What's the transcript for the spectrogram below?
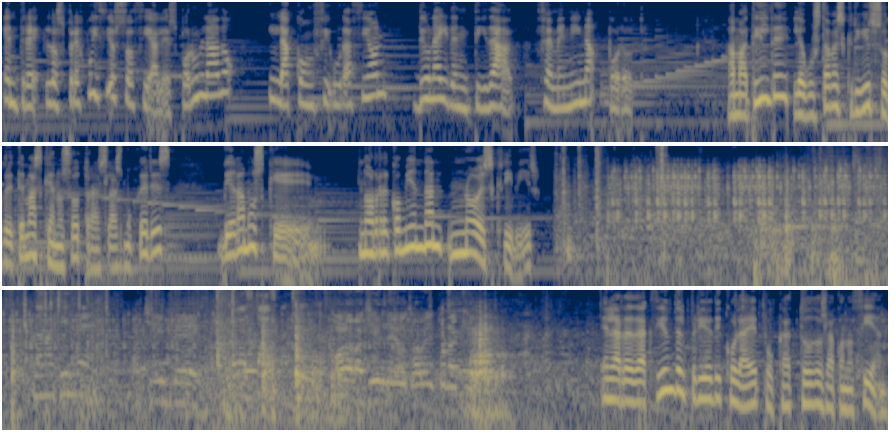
entre los prejuicios sociales por un lado y la configuración de una identidad femenina por otro. A Matilde le gustaba escribir sobre temas que a nosotras, las mujeres, Digamos que nos recomiendan no escribir. Hola Matilde. Matilde. ¿Cómo estás, Matilde? Hola Matilde, otra vez por aquí. En la redacción del periódico La Época todos la conocían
